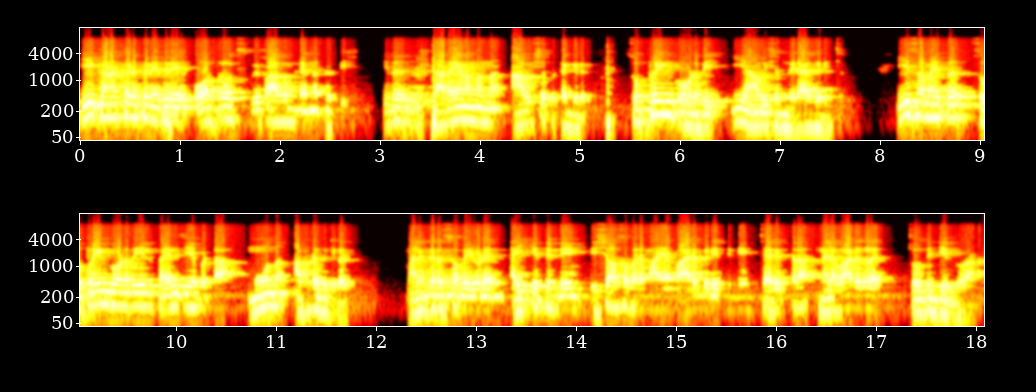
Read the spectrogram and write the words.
ഈ കണക്കെടുപ്പിനെതിരെ ഓർത്തഡോക്സ് വിഭാഗം രംഗത്തെത്തി. ഇത് തടയണമെന്ന് ആവശ്യപ്പെട്ടെങ്കിലും സുപ്രീം കോടതി ഈ ആവശ്യം നിരാകരിച്ചു. ഈ സമയത്ത് സുപ്രീം കോടതിയിൽ ഫയൽ ചെയ്യപ്പെട്ട മൂന്ന് അഫിഡവിറ്റുകൾ മലങ്കര സഭയുടെ ഐക്യത്തിന്റെയും വിശ്വാസപരമായ പാരമ്പര്യത്തിന്റെയും ചരിത്ര നിലപാടുകളെ ചോദ്യം ചെയ്യുന്നതാണ്.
